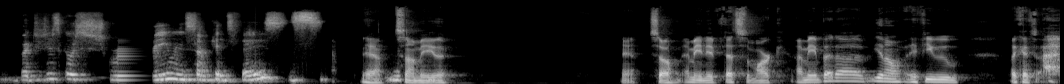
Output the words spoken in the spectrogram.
But to just go scream in some kid's face. Yeah, it's not me either. Yeah. So, I mean, if that's the mark, I mean, but, uh, you know, if you, like, I,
